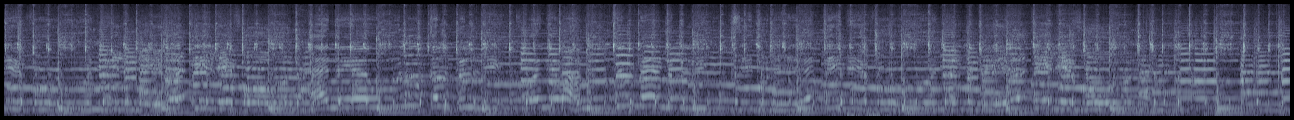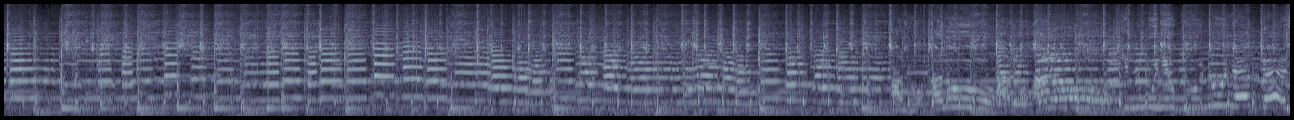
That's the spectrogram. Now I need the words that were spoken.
تليفون مليون تليفون أنا يا اول قلب اللي وأنا راه متمام بلي زيدوا لي تليفون مليون تليفون ألو ألو ألو ألو كلموني وقولوا لاباس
